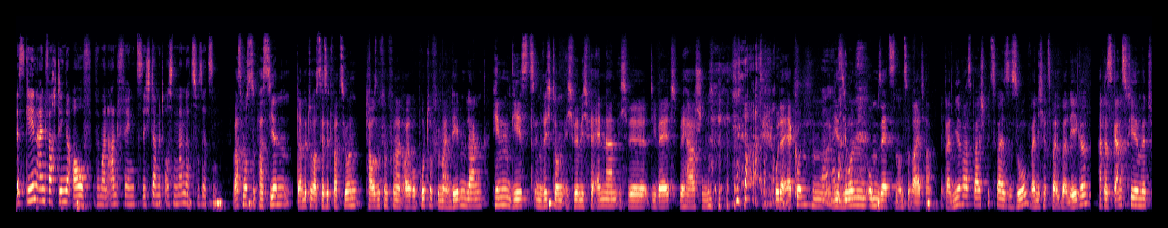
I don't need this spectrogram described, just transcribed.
es gehen einfach Dinge auf, wenn man anfängt, sich damit auseinanderzusetzen. Was musste passieren, damit du aus der Situation 1500 Euro brutto für mein Leben lang hingehst in Richtung, ich will mich verändern, ich will die Welt beherrschen oder erkunden, Visionen umsetzen und so weiter. Bei mir war es beispielsweise so, wenn ich jetzt mal überlege, hat das ganz viel mit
